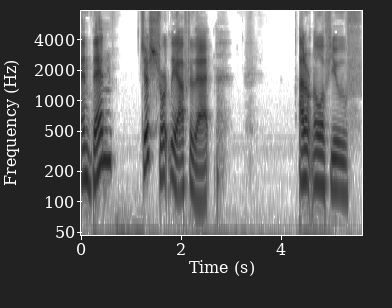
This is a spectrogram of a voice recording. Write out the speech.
And then, just shortly after that, I don't know if you've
